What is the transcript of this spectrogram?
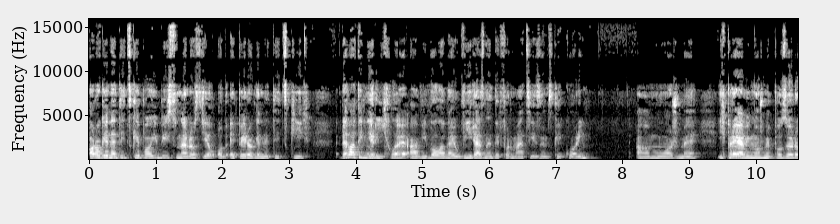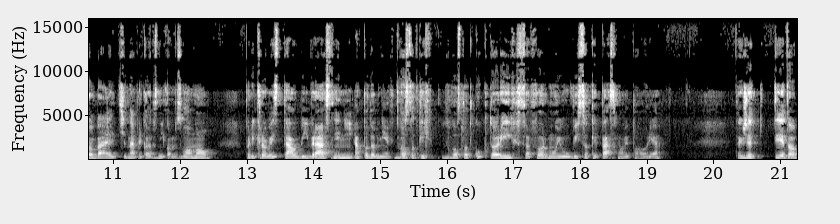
Orogenetické pohyby sú na rozdiel od epirogenetických relatívne rýchle a vyvolávajú výrazné deformácie zemskej kôry. Môžeme, ich prejavy môžeme pozorovať napríklad vznikom zlomov, príkrovej stavby, vrásnení a podobne, v, v dôsledku ktorých sa formujú vysoké pásmové pohoria. Takže tieto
